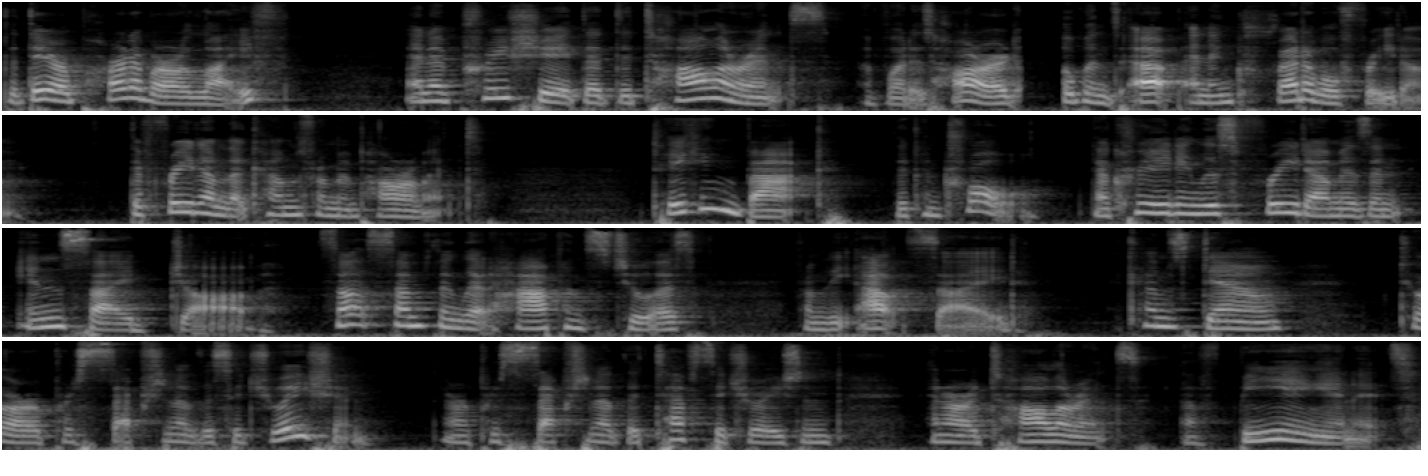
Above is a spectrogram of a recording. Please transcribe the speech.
that they are part of our life and appreciate that the tolerance of what is hard opens up an incredible freedom, the freedom that comes from empowerment, taking back the control. Now, creating this freedom is an inside job. It's not something that happens to us from the outside. It comes down to our perception of the situation, our perception of the tough situation, and our tolerance of being in it.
